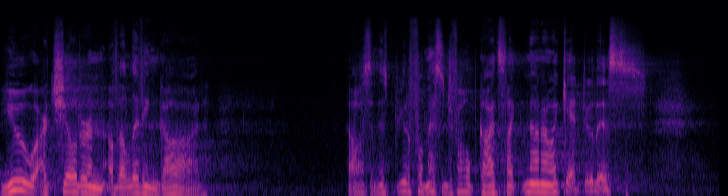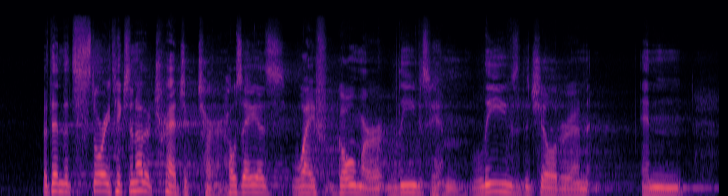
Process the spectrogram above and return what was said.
You are children of the living God. All of a sudden, this beautiful message of hope, God's like, No, no, I can't do this. But then the story takes another tragic turn. Hosea's wife, Gomer, leaves him, leaves the children, and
